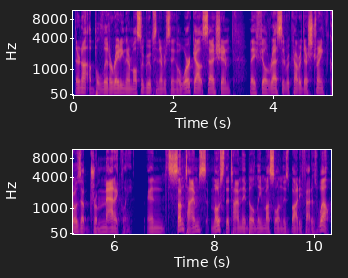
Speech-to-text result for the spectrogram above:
They're not obliterating their muscle groups in every single workout session. They feel rested, recovered. Their strength goes up dramatically. And sometimes, most of the time, they build lean muscle and lose body fat as well.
